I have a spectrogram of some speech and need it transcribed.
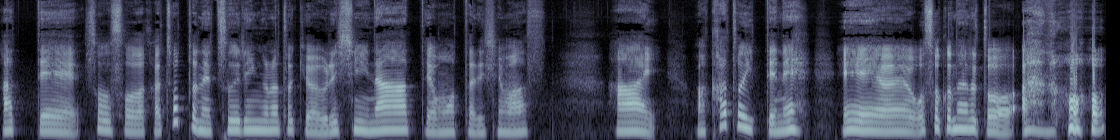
あって、そうそう。だからちょっとね、ツーリングの時は嬉しいなって思ったりします。はい。まあ、かといってね、えー、遅くなると、あの、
